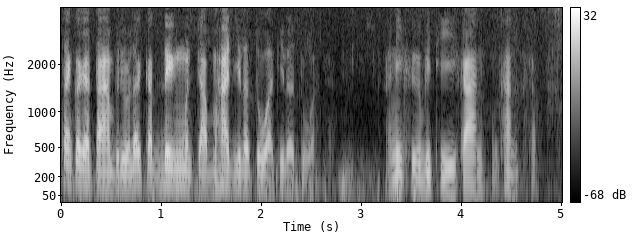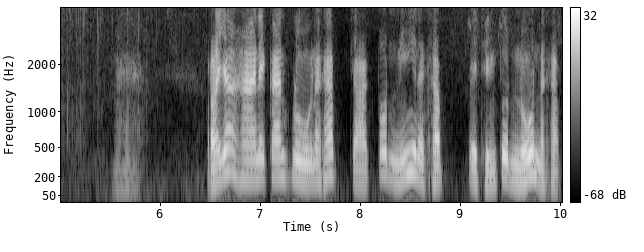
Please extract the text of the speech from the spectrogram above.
ท่านก็จะตามไปดูแล้วก็ดึงมันกลับมาทีละตัวทีละตัว อันนี้คือวิธีการของท่านครับ ระยะห่างในการปลูกนะครับ จากต้นนี้นะครับ ไปถึงต้นนู้นนะครับ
